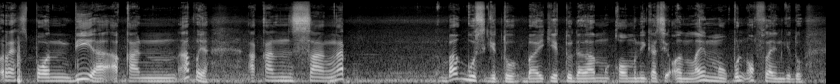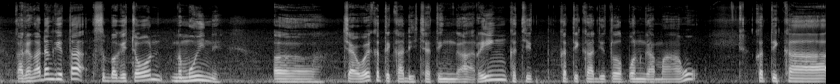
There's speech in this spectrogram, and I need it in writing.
respon dia akan apa ya? Akan sangat bagus gitu, baik itu dalam komunikasi online maupun offline gitu. Kadang-kadang kita sebagai cowok nemuin nih eh cewek ketika di chatting garing, ketika di telepon gak mau, ketika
